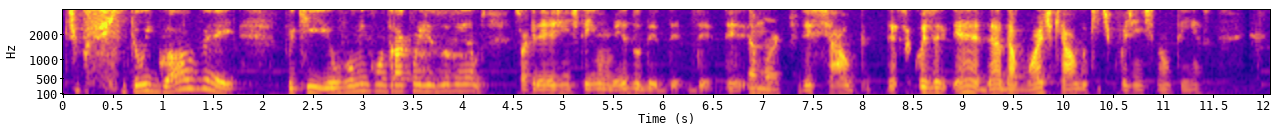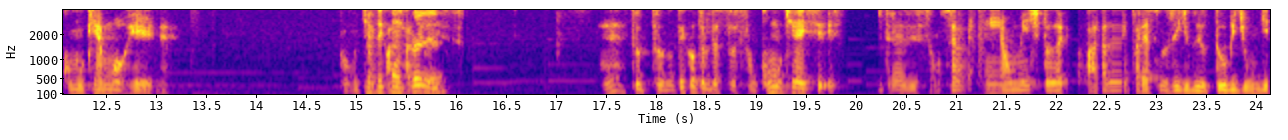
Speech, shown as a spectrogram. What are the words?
tipo assim, estão igual, velho. Porque eu vou me encontrar com Jesus em ambos. Só que daí a gente tem um medo de, de, de, de- É a morte. desse algo, dessa coisa, é, da, da morte, que é algo que, tipo, a gente não tem como que é morrer, né? Como que Não é tem controle, por né? isso. É, tu, tu não tem controle da situação. Como que é esse, esse de transição? Será que tem realmente toda aquela parada que aparece nos vídeos do YouTube de um, de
